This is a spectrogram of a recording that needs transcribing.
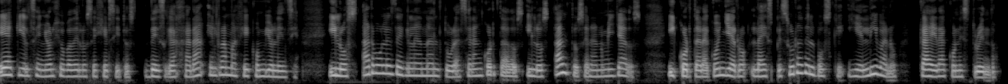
He aquí el Señor Jehová de los ejércitos desgajará el ramaje con violencia, y los árboles de gran altura serán cortados, y los altos serán humillados, y cortará con hierro la espesura del bosque, y el Líbano caerá con estruendo.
